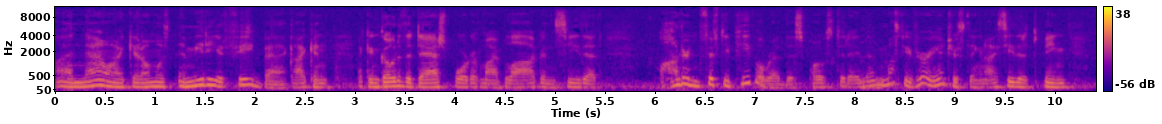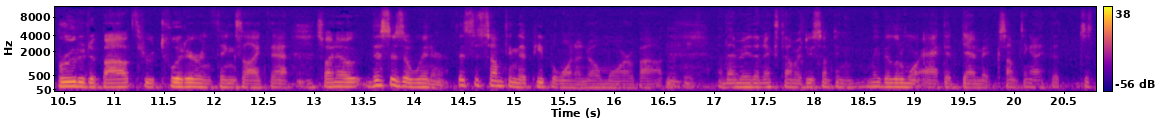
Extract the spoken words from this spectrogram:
And now I get almost immediate feedback. I can I can go to the dashboard of my blog and see that 150 people read this post today. That must be very interesting. And I see that it's being brooded about through Twitter and things like that. Mm-hmm. So I know this is a winner. This is something that people want to know more about. Mm-hmm. And then maybe the next time I do something maybe a little more academic, something I, that's just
